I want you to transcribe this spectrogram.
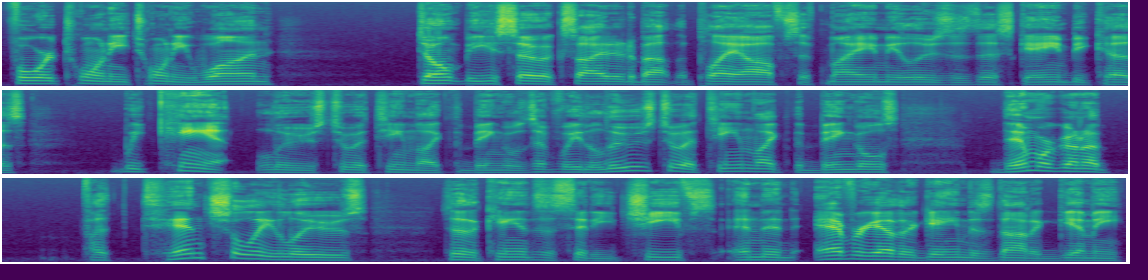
for 2021 don't be so excited about the playoffs if Miami loses this game because we can't lose to a team like the Bengals. If we lose to a team like the Bengals, then we're going to potentially lose to the Kansas City Chiefs, and then every other game is not a gimme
